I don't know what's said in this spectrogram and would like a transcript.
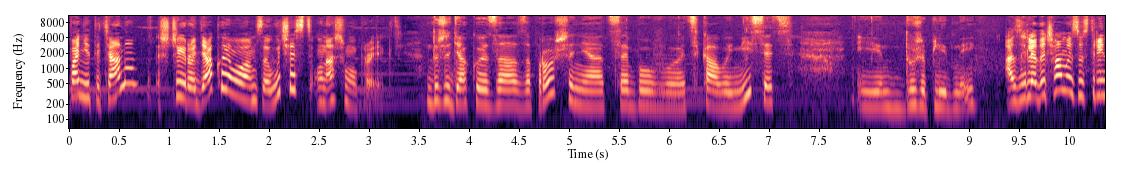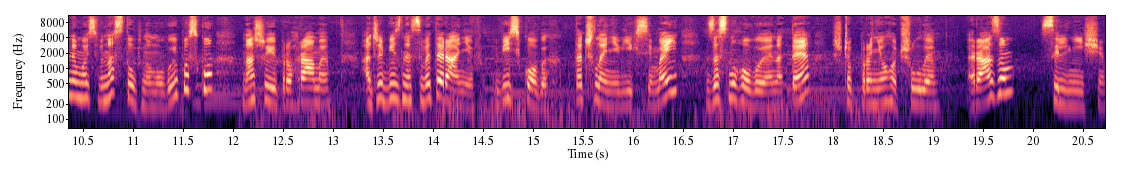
Пані Тетяно, щиро дякуємо вам за участь у нашому проєкті. Дуже дякую за запрошення. Це був цікавий місяць і дуже плідний. А з глядачами зустрінемось в наступному випуску нашої програми. Адже бізнес ветеранів, військових та членів їх сімей заслуговує на те, щоб про нього чули разом сильніші.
